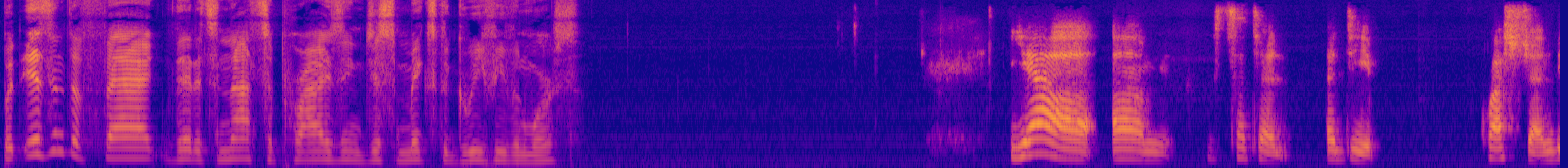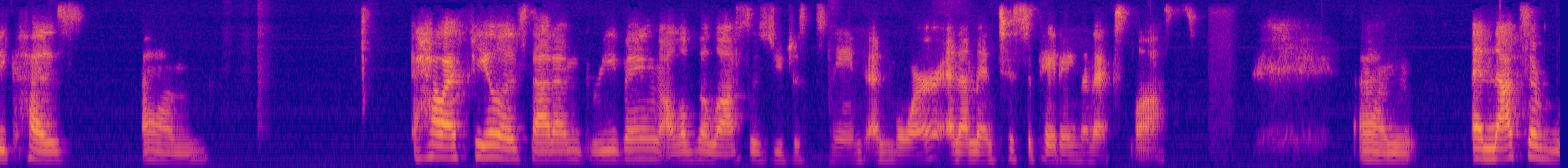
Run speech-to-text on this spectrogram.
but isn't the fact that it's not surprising just makes the grief even worse? Yeah, um, such a, a deep question because um, how I feel is that I'm grieving all of the losses you just named and more, and I'm anticipating the next loss. Um, and that's a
